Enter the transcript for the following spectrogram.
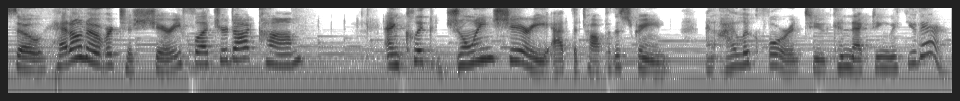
So head on over to sherryfletcher.com and click Join Sherry at the top of the screen. And I look forward to connecting with you there.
